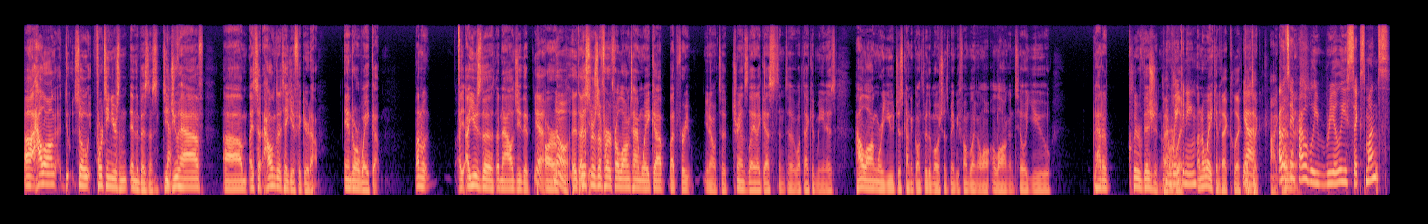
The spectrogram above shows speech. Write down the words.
Uh, how long? Do, so 14 years in, in the business. Did Yes. you have? Um, I said, how long did it take you to figure it out, and or wake up? I don't. I, I use the analogy that Yeah, our no, it- I- listeners have heard for a long time. Wake up, but for you know to translate, I guess into what that could mean is how long were you just kind of going through the motions, maybe fumbling along, along until you had a clear vision, An or click. awakening. an awakening. That click. Yeah. Like, I, I would say this. probably really six months.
